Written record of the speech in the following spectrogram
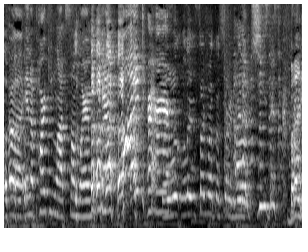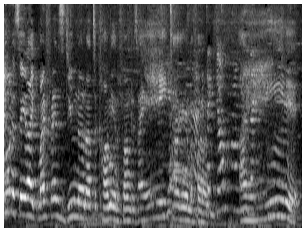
uh, in a parking lot somewhere and we can't find her. well, let's talk about that story in a minute. Oh Jesus Christ! But I do want to say, like, my friends do know not to call me on the phone because I hate talking on the Yeah, phone. It's like don't call me. I like, hate it.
